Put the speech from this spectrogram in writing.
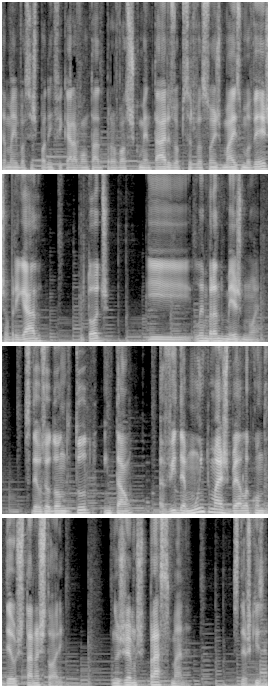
também vocês podem ficar à vontade para vossos comentários, observações mais uma vez. Obrigado por todos. E lembrando mesmo, não é? Se Deus é o dono de tudo, então a vida é muito mais bela quando Deus está na história. Nos vemos para a semana, se Deus quiser.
